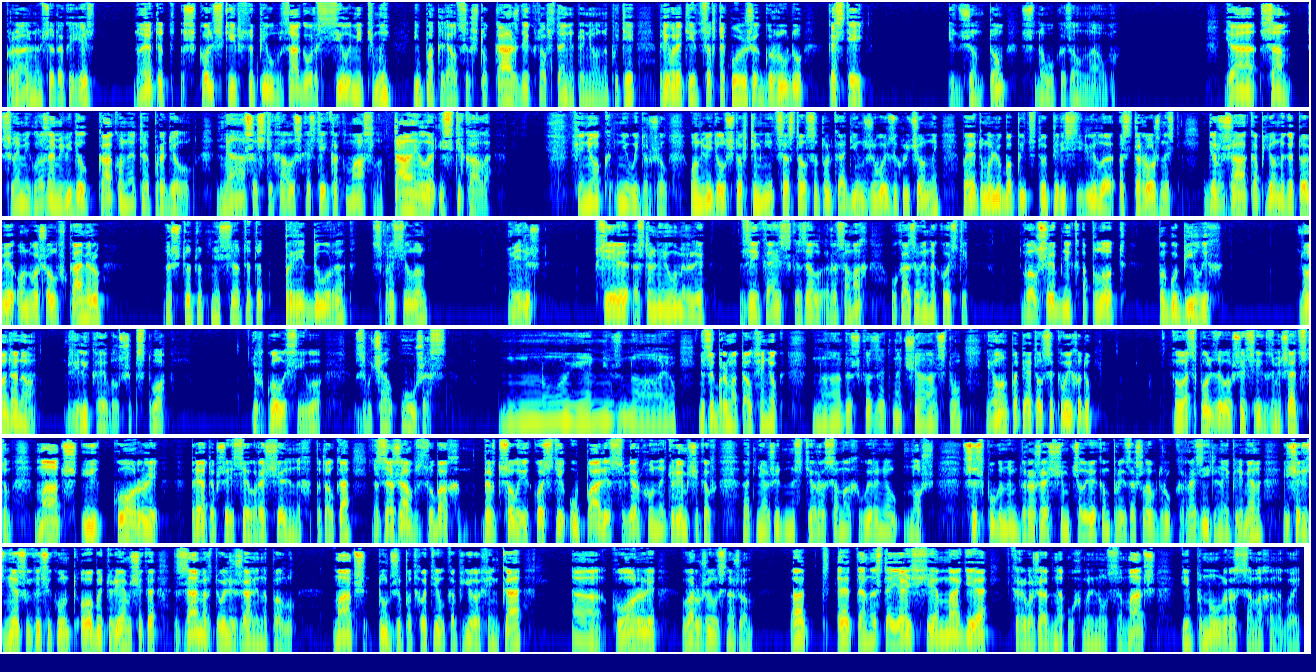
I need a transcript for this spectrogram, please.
Правильно, все так и есть. Но этот Скользкий вступил в заговор с силами тьмы и поклялся, что каждый, кто встанет у него на пути, превратится в такую же груду костей. И Джон Том снова указал на угол. Я сам своими глазами видел, как он это проделал. Мясо стекало с костей, как масло, таяло и стекало — Финек не выдержал. Он видел, что в темнице остался только один живой заключенный, поэтому любопытство пересилило осторожность. Держа копье наготове, он вошел в камеру. — А что тут несет этот придурок? — спросил он. — Видишь, все остальные умерли, — заикаясь, сказал Росомах, указывая на кости. — Волшебник Оплот погубил их. Вот оно, великое волшебство! — в голосе его звучал ужас. «Ну, я не знаю», — забормотал Финек. «Надо сказать начальству». И он попятился к выходу. Воспользовавшись их замешательством, Мадж и Корли, прятавшиеся в расщелинах потолка, зажав в зубах берцовые кости упали сверху на тюремщиков. От неожиданности Росомах выронил нож. С испуганным дрожащим человеком произошла вдруг разительная перемена, и через несколько секунд оба тюремщика замертво лежали на полу. Мадж тут же подхватил копье финька, а Куорли вооружилась ножом. «Вот это настоящая магия!» — кровожадно ухмыльнулся Мадж и пнул Росомаха ногой.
